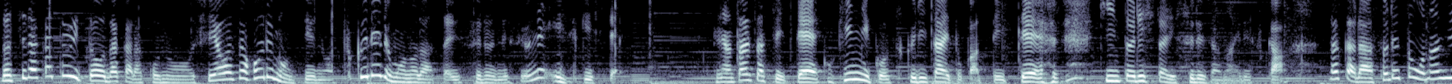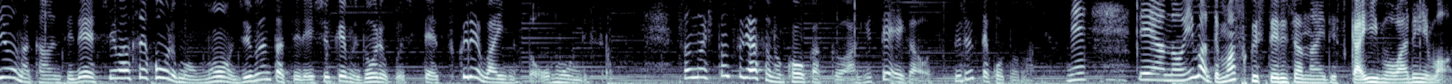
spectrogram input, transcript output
どちらかというとだからこの幸せホルモンっていうのは作れるものだったりするんですよね意識して。私たちってこう筋肉を作りたいとかって言って 筋トレしたりするじゃないですかだからそれと同じような感じで幸せホルモンも自分たちで一生懸命努力して作ればいいんだと思うんですよ。その一つがその口角を上げて笑顔を作るってことなんですね。であの今ってマスクしてるじゃないですかいいも悪いも。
